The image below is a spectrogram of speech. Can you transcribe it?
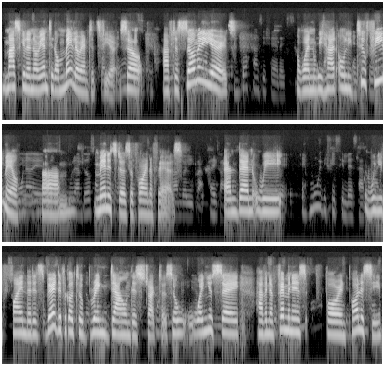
masculine oriented or male oriented sphere. So after so many years, when we had only two female um, ministers of foreign affairs, and then we we find that it's very difficult to bring down this structure. So when you say having a feminist foreign policy,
